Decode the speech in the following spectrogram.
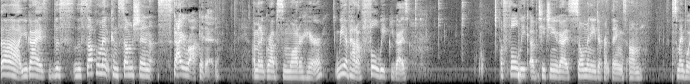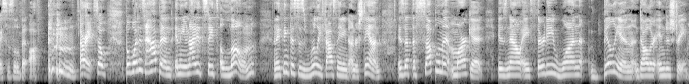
Ah, you guys, this the supplement consumption skyrocketed. I'm gonna grab some water here. We have had a full week, you guys a full week of teaching you guys so many different things. Um, so my voice is a little bit off. All right, so, but what has happened in the United States alone, and I think this is really fascinating to understand, is that the supplement market is now a $31 billion industry.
